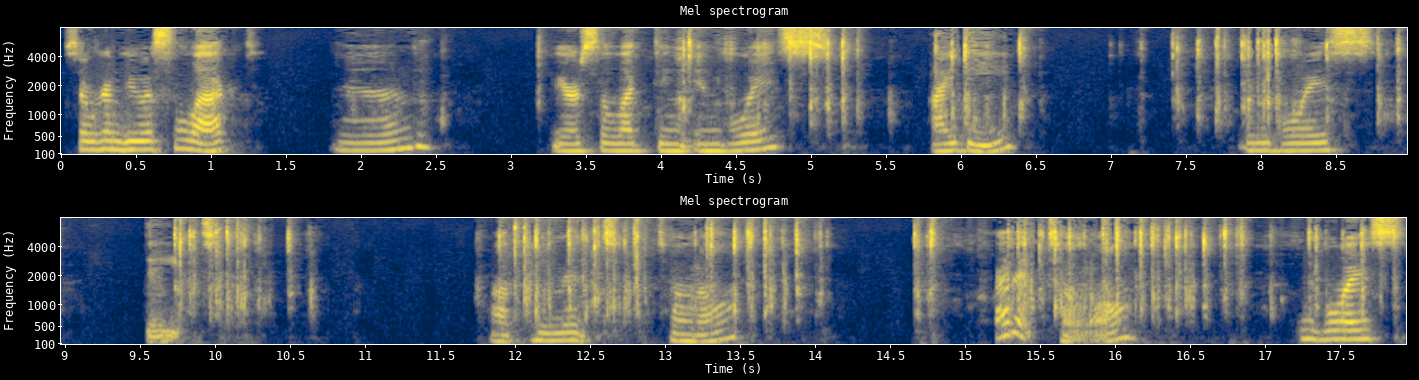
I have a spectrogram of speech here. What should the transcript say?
So we're going to do a select and we are selecting invoice ID, invoice date, uh, payment total, credit total, invoice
